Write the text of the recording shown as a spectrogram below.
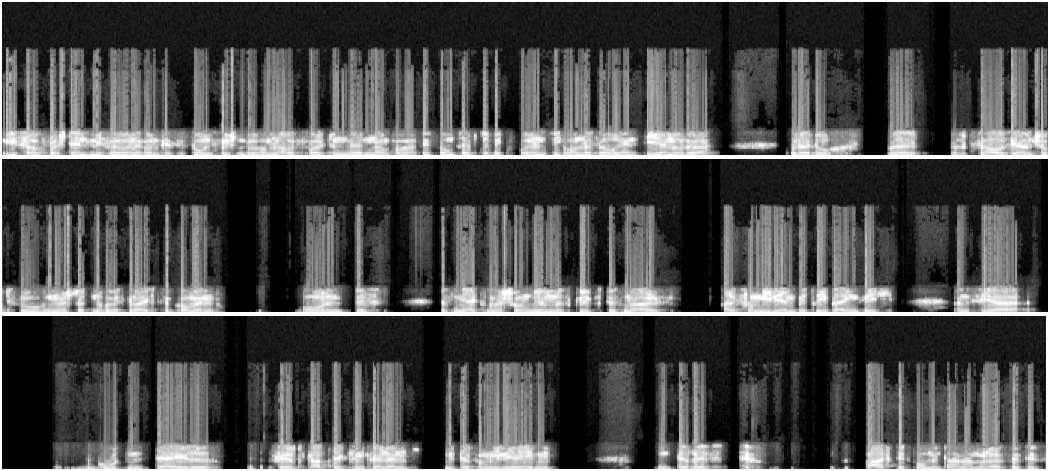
Ist auch verständlich, weil eine ganze Saison zwischendurch einmal ausfällt, dann werden einfach Saisonkräfte wegfallen, sich anders orientieren oder, oder doch äh, zu Hause einen Job suchen, anstatt nach Österreich zu kommen. Und das, das merkt man schon. Wir haben das Glück, dass wir als, als Familienbetrieb eigentlich einen sehr guten Teil selbst abdecken können mit der Familie eben. Und der Rest passt jetzt momentan einmal. Also es ist,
